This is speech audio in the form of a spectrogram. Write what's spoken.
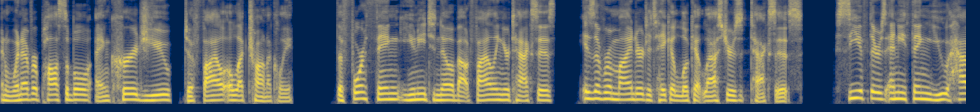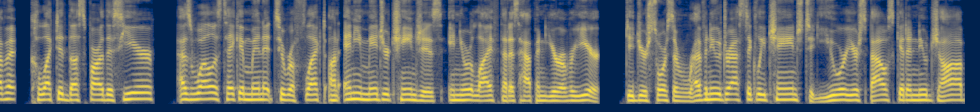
and whenever possible, I encourage you to file electronically. The fourth thing you need to know about filing your taxes is a reminder to take a look at last year's taxes. See if there's anything you haven't collected thus far this year, as well as take a minute to reflect on any major changes in your life that has happened year over year. Did your source of revenue drastically change? Did you or your spouse get a new job?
